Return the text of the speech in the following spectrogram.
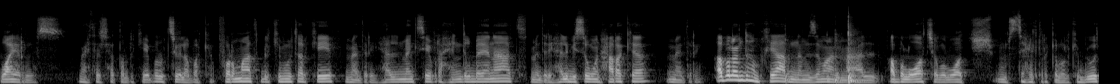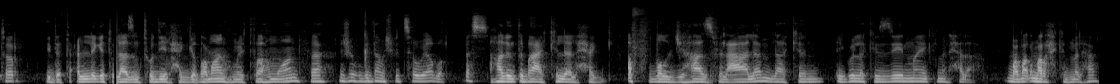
wireless ما يحتاج تحطه بالكيبل وتسوي له backup format بالكمبيوتر كيف؟ ما أدري. هل ال MagSafe راح ينقل بيانات؟ ما أدري. هل بيسوون حركة؟ ما أدري. Apple عندهم خيار إنه من زمان مع ال Apple Watch Apple Watch مستحيل تركب الكمبيوتر إذا تعلقت لازم توديه حق ضمانهم يتفاهمون. فنشوف قدام إيش بتسوي Apple. بس هذا انطباعي كله لحق أفضل جهاز في العالم لكن يقول لك الزين ما يكمل حلا ما راح أكملها.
